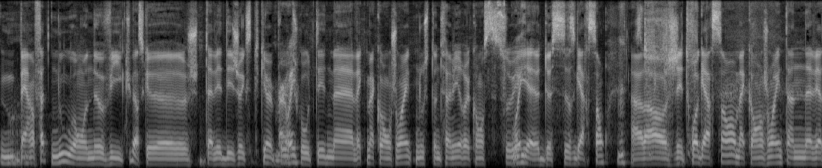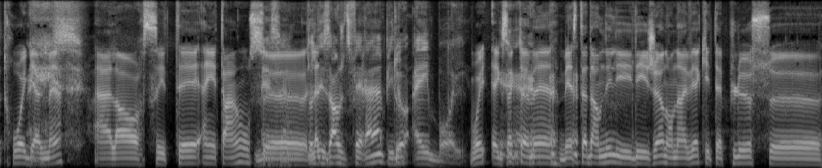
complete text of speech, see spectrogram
Ben, en fait, nous, on a vécu parce que je t'avais déjà expliqué un peu Ben oui. du côté de ma, avec ma conjointe. Nous, c'est une famille reconstituée Oui. de six garçons. Alors, j'ai trois garçons, ma conjointe en avait trois également. Alors, c'était intense. Mais Euh, tu la- des âges différents, puis là, hey boy. Oui, exactement. Mais c'était d'emmener les, les jeunes. On avait qui étaient plus euh,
